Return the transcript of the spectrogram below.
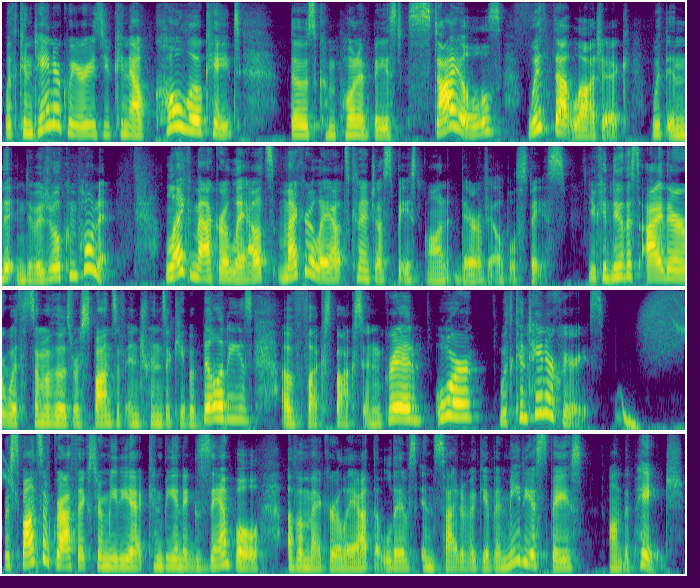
With container queries, you can now co-locate those component-based styles with that logic within the individual component. Like macro layouts, micro layouts can adjust based on their available space. You can do this either with some of those responsive intrinsic capabilities of Flexbox and Grid, or with container queries. Responsive graphics or media can be an example of a micro layout that lives inside of a given media space on the page.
